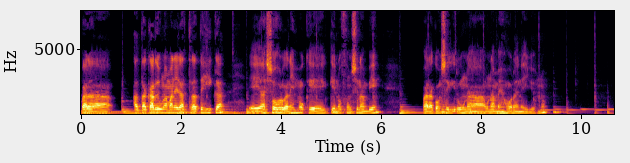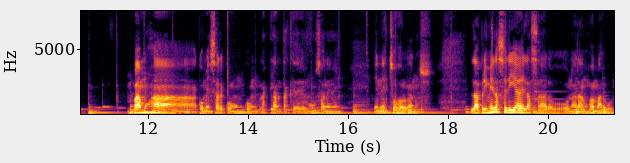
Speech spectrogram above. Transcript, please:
para atacar de una manera estratégica eh, a esos organismos que, no funcionan bien para conseguir una, mejora en ellos. Vamos a comenzar con, las plantas que debemos usar en, estos órganos. La primera sería el azar o, naranjo amargo.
